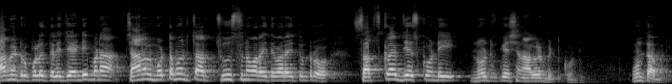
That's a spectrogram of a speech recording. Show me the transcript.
కామెంట్ రూపంలో తెలియజేయండి. మన ఛానల్ మొట్టమొదటి చూస్తున్న వారు అయితే ఎవరైతే ఉంటారో సబ్స్క్రైబ్ చేసుకోండి నోటిఫికేషన్ ఆల్రెడీ పెట్టుకోండి. ఉంటాం మరి.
